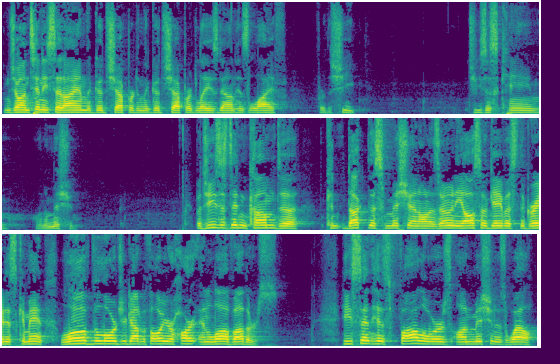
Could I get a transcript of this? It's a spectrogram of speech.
And John 10 he said, "I am the good shepherd and the good shepherd lays down his life for the sheep." Jesus came on a mission. But Jesus didn't come to conduct this mission on his own. He also gave us the greatest command love the Lord your God with all your heart and love others. He sent his followers on mission as well.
